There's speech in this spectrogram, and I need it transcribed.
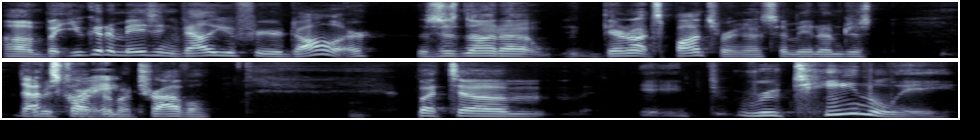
Um, but you get amazing value for your dollar. This is not a they're not sponsoring us. I mean, I'm just That's was talking about travel. But um, routinely,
